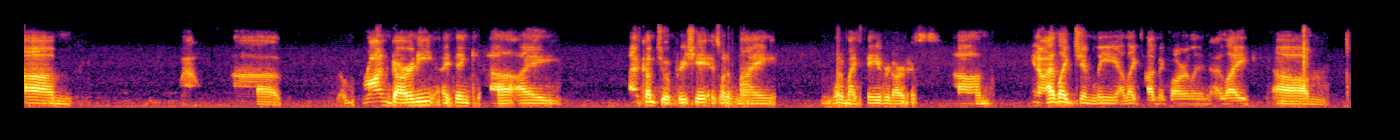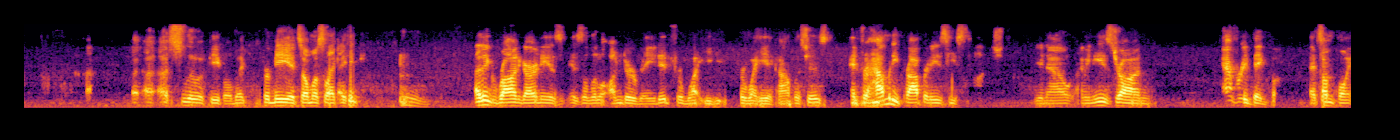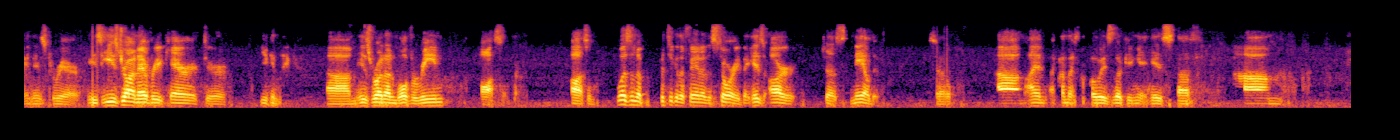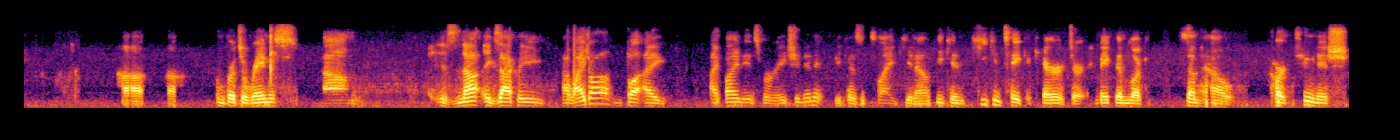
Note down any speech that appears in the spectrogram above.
um. Uh, Ron Garney, I think uh, I I've come to appreciate as one of my one of my favorite artists. Um, you know, I like Jim Lee. I like Todd McFarlane. I like um, a, a, slew of people, but for me, it's almost like I think I think Ron Garney is is a little underrated for what he for what he accomplishes and for how many properties he's touched. You know, I mean, he's drawn every big book at some point in his career. He's he's drawn every character you can think. Of. Um, his run on Wolverine, awesome, awesome. Wasn't a particular fan of the story, but his art just nailed it. So um, I'm, I'm always looking at his stuff. Um, uh, uh, Humberto Ramos um, is not exactly how I draw, but I I find inspiration in it because it's like you know he can he can take a character and make them look somehow cartoonish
